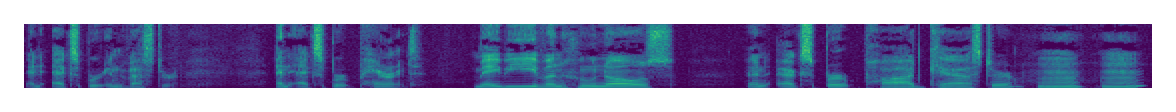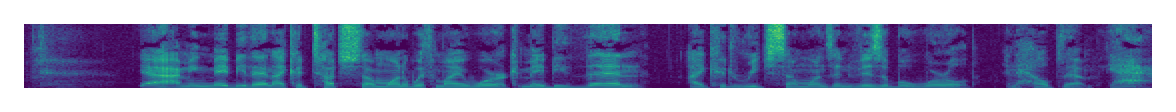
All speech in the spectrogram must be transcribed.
an expert investor, an expert parent, maybe even, who knows, an expert podcaster. Hmm? Hmm? Yeah, I mean, maybe then I could touch someone with my work. Maybe then I could reach someone's invisible world and help them. Yeah,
